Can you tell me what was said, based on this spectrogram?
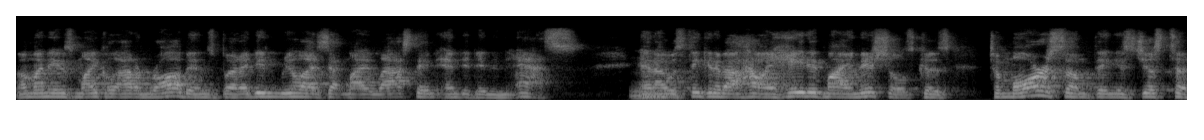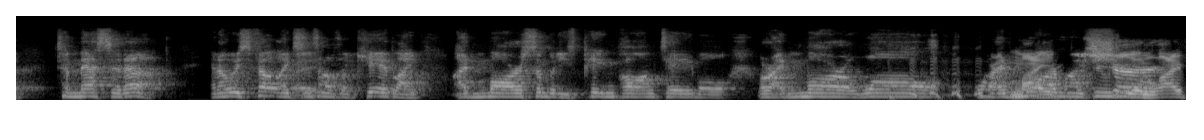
Uh, my name is Michael Adam Robbins, but I didn't realize that my last name ended in an S. And I was thinking about how I hated my initials because to mar something is just to to mess it up. And I always felt like since I was a kid, like I'd mar somebody's ping pong table, or I'd mar a wall, or I'd mar my shirt. in life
